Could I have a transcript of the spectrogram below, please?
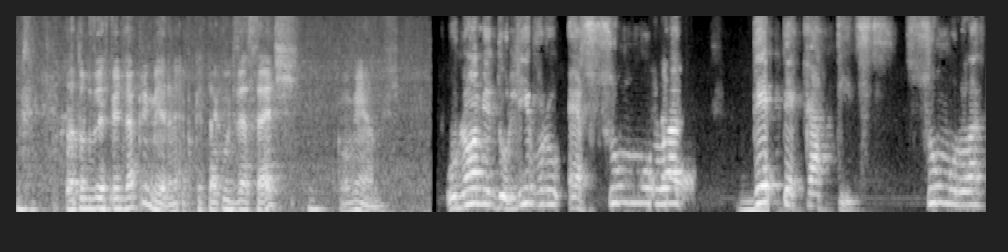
Para todos os efeitos é a primeira, né? Porque século XVII, convenhamos. O nome do livro é Súmula de Peccatis. Súmula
